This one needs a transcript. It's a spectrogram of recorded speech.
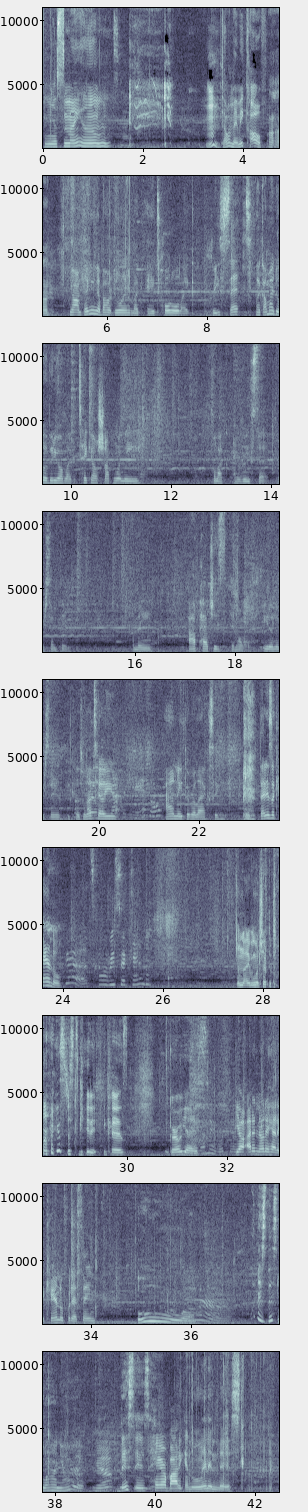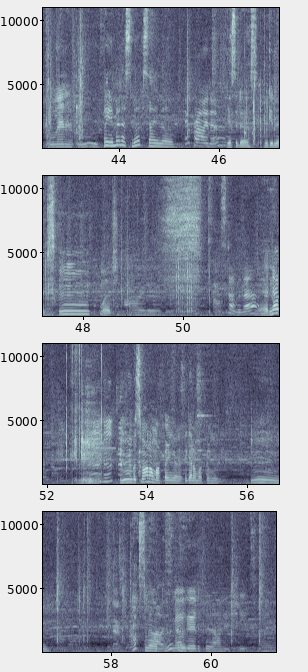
Yes, ma'am. mm, that one made me cough. Uh-uh. Y'all, I'm thinking about doing like a total like reset. Like I might do a video of like takeout shopping with me for like a reset or something. I mean, eye patches and all. You know what I'm saying? Because when I tell you, I need the relaxing. that is a candle. Yeah, it's called a reset candle. I'm not even gonna check the price just to get it because, girl, yes. Y'all, I didn't know they had a candle for that same. Ooh. What is this line, y'all? Yeah. This is hair, body, and linen mist. Linen. Ooh. Wait, it might not smell the same though. It probably does. Yes, it does. I'm getting it. Mmm, how much? What stuff is that? Adding up. Mmm, but smell on my finger. It got on my finger. Mmm. That smell Oh, it good. smells good to put it on your sheets.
